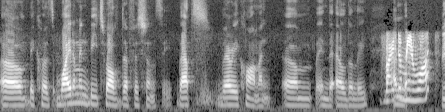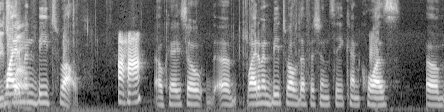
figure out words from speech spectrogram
uh, because vitamin B12 deficiency, that's very common um, in the elderly. And Vitamin what? B12? Vitamin B12. Uh huh. Okay, so uh, vitamin B12 deficiency can cause um,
